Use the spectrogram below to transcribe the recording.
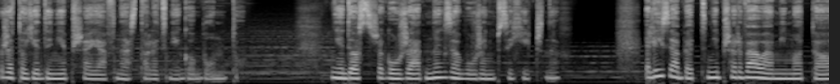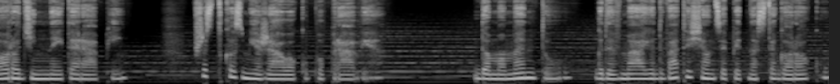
że to jedynie przejaw nastoletniego buntu. Nie dostrzegł żadnych zaburzeń psychicznych. Elizabeth nie przerwała mimo to rodzinnej terapii. Wszystko zmierzało ku poprawie. Do momentu, gdy w maju 2015 roku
